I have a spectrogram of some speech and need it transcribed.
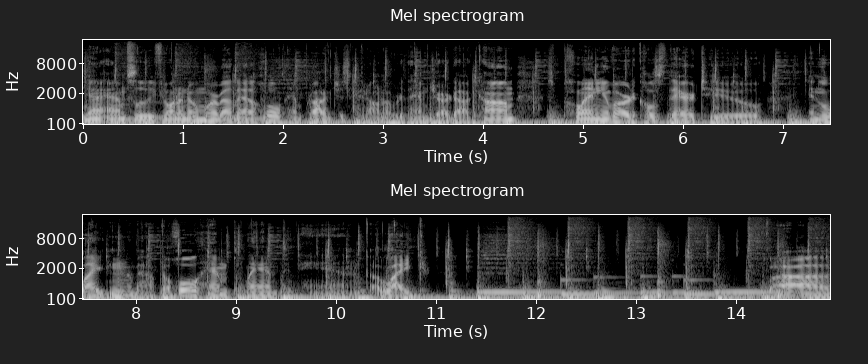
Yeah, absolutely. If you want to know more about that whole hemp product, just head on over to thehempjar.com. There's plenty of articles there to enlighten about the whole hemp plant and uh, like uh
